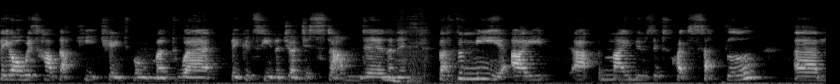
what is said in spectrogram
they always have that key change moment where they could see the judges standing. And it, but for me, I uh, my music's quite subtle. Um,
